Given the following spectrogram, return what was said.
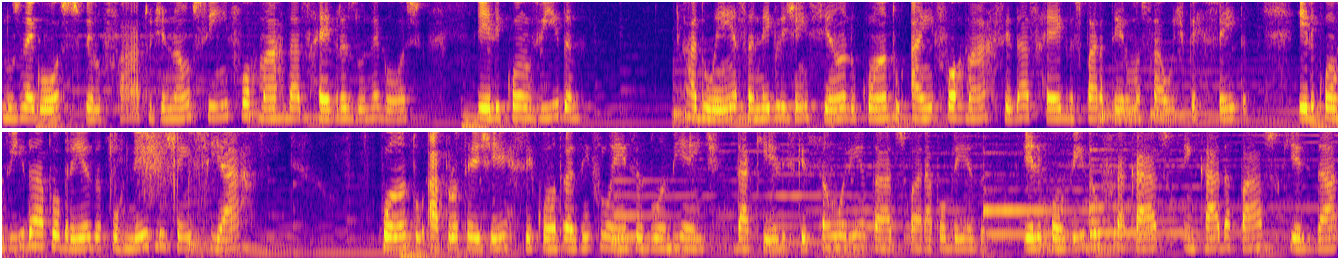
nos negócios pelo fato de não se informar das regras do negócio. Ele convida a doença negligenciando quanto a informar-se das regras para ter uma saúde perfeita. Ele convida a pobreza por negligenciar quanto a proteger-se contra as influências do ambiente, daqueles que são orientados para a pobreza. Ele convida o fracasso em cada passo que ele dá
